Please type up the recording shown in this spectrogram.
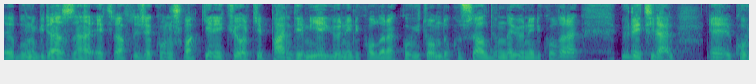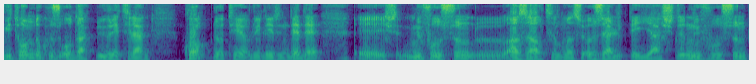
Ee, bunu biraz daha etraflıca konuşmak gerekiyor ki pandemiye yönelik olarak Covid-19 salgınına yönelik olarak üretilen, e, Covid-19 odaklı üretilen komplo teorilerinde de e, işte nüfusun e, azaltılması özellikle yaşlı nüfusun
